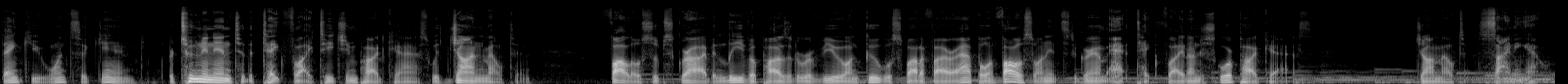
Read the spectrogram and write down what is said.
thank you once again for tuning in to the Take Flight Teaching Podcast with John Melton. Follow, subscribe, and leave a positive review on Google, Spotify, or Apple, and follow us on Instagram at TakeFlight underscore podcast. John Melton signing out.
